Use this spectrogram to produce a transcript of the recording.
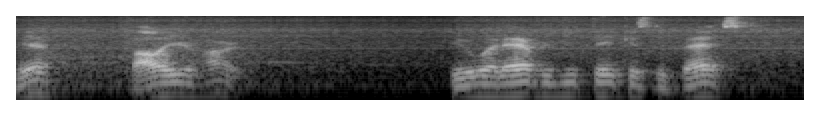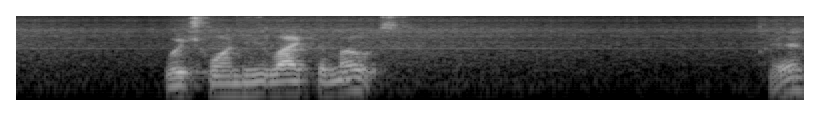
Yeah, follow your heart. Do whatever you think is the best. Which one do you like the most? Yeah.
